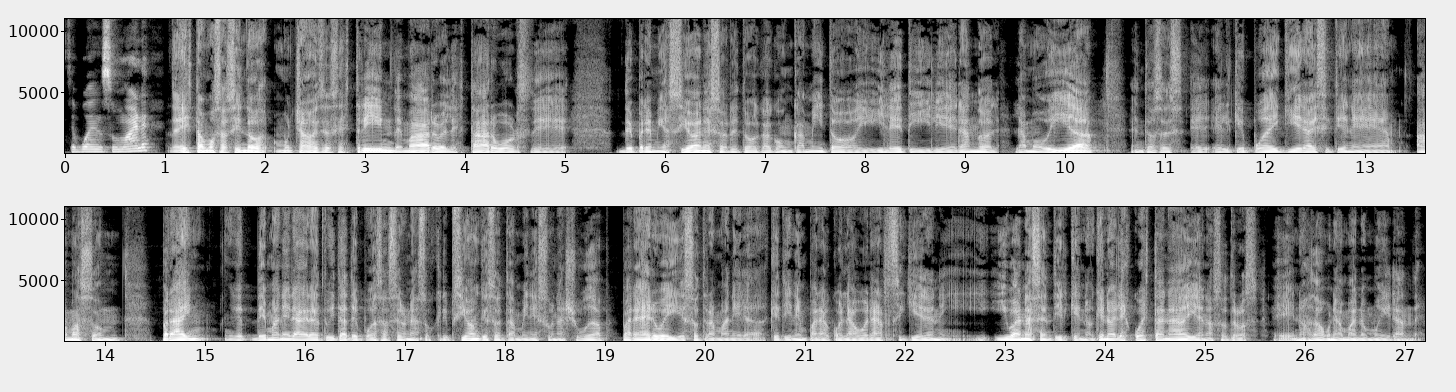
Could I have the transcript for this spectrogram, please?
se pueden sumar. Estamos haciendo muchas veces stream de Marvel, Star Wars, de, premiaciones, sobre todo acá con Camito y Leti liderando la movida. Entonces, el, que pueda y quiera, y si tiene Amazon Prime de manera gratuita te puedes hacer una suscripción, que eso también es una ayuda para Héroe y es otra manera que tienen para colaborar si quieren y, van a sentir que no, que no les cuesta nada y a nosotros eh, nos da una mano muy grande.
